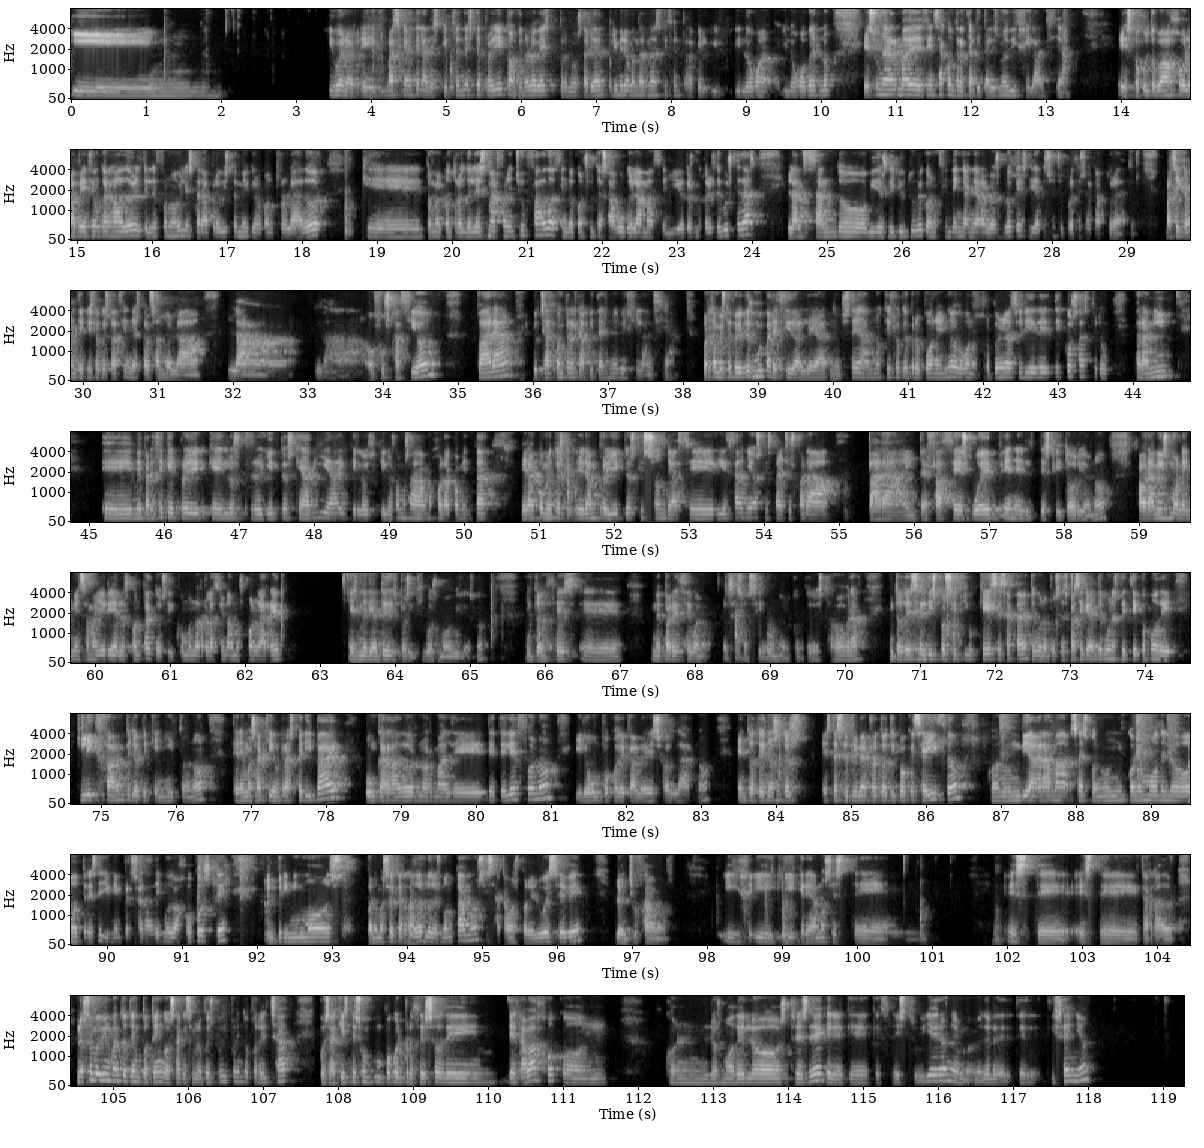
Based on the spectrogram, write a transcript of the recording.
Y, y bueno, eh, básicamente la descripción de este proyecto, aunque no lo veáis, pero me gustaría primero mandar una descripción para que, y, y, luego, y luego verlo, es un arma de defensa contra el capitalismo de vigilancia. Esto oculto bajo la apariencia de un cargador, el teléfono móvil estará provisto en microcontrolador que toma el control del smartphone enchufado, haciendo consultas a Google, Amazon y otros motores de búsquedas, lanzando vídeos de YouTube con fin de engañar a los bloques de datos en su proceso de captura de datos. Básicamente, ¿qué es lo que está haciendo? Está usando la, la, la ofuscación para luchar contra el capitalismo de vigilancia. Por ejemplo, este proyecto es muy parecido al de AdNuseam, ¿no? ¿Qué es lo que propone nuevo? Bueno, propone una serie de, cosas, pero para mí eh, me parece que, los proyectos que había y que los, que los vamos a, mejor a comentar eran, eran proyectos que son de hace 10 años, que están hechos para, para interfaces web en el escritorio, ¿no? Ahora mismo la inmensa mayoría de los contactos y cómo nos relacionamos con la red es mediante dispositivos móviles, ¿no? Entonces, eh, me parece, bueno, es eso así, uno de esta obra. Entonces, el dispositivo, ¿qué es exactamente? Bueno, pues es básicamente una especie como de click farm, pero pequeñito, ¿no? Tenemos aquí un Raspberry Pi, un cargador normal de, de teléfono y luego un poco de cable de soldar, ¿no? Entonces, nosotros este es el primer prototipo que se hizo con un diagrama, ¿sabes? Con un, con un modelo 3D y una impresora de muy bajo coste. Imprimimos, ponemos el cargador, lo desmontamos y sacamos por el USB, lo enchufamos y, creamos este, este, este cargador. No sé muy bien cuánto tiempo tengo, o sea que si me lo podéis ir poniendo por el chat, pues aquí este es un, poco el proceso de, de trabajo con, con los modelos 3D que, se distribuyeron, el modelo de, diseño.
